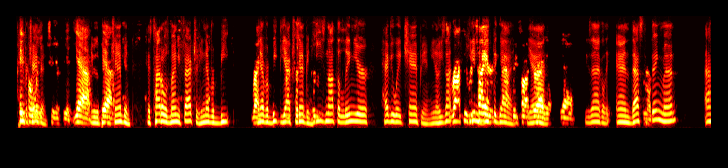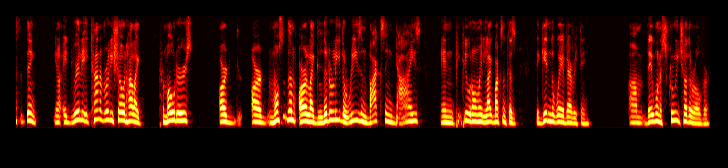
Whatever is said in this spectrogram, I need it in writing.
Paper paperweight champion. Yeah, he was a paper yeah, champion. His title was manufactured. He never beat right. he never beat the actual champion. He's not the linear heavyweight champion. You know, he's not Rocky he retired the guy. after he fought Yeah. Dragon. Yeah, Exactly. And that's the Yeah. thing, man. That's the thing. You know, it really it kind of really showed how like promoters are are most of them are like literally the reason boxing dies and pe- people don't really like boxing because they get in the way of everything. Um, they want to screw each other over.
